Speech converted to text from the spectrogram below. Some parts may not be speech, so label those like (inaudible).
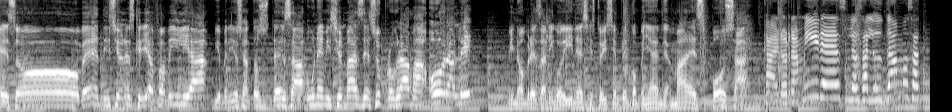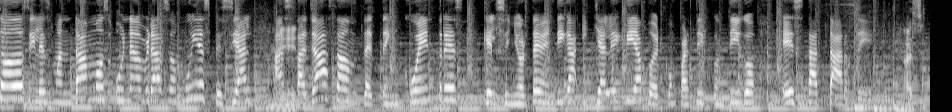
Eso, bendiciones querida familia, bienvenidos sean todos ustedes a una emisión más de su programa Órale. Mi nombre es Dani Godínez y estoy siempre en compañía de mi amada esposa. Caro Ramírez, los saludamos a todos y les mandamos un abrazo muy especial Amén. hasta allá, hasta donde te encuentres. Que el Señor te bendiga y qué alegría poder compartir contigo esta tarde. Así-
